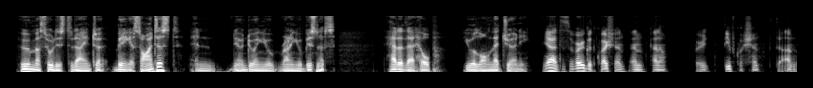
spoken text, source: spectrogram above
who Masood is today, in ter- being a scientist and you know doing your running your business? How did that help you along that journey? Yeah, it's a very good question and kind of very deep question. To, to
